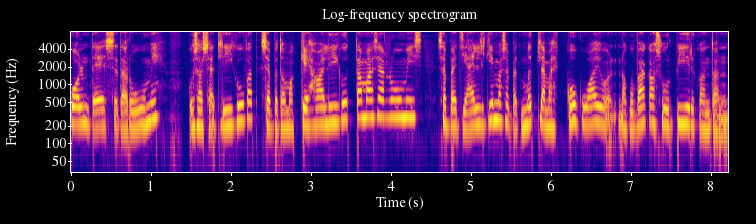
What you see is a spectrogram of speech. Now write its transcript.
3D-s seda ruumi, kus asjad liiguvad, sa pead oma keha liigutama seal ruumis, sa pead jälgima, sa pead mõtlema, ehk kogu aju nagu väga suur piirkond on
